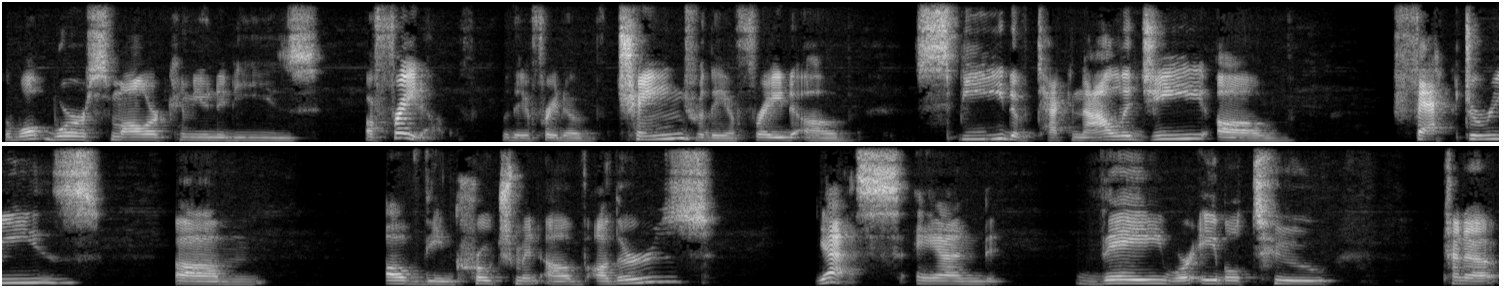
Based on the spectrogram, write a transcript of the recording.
So what were smaller communities afraid of? Were they afraid of change? Were they afraid of speed, of technology, of factories, um, of the encroachment of others? Yes. And they were able to kind of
